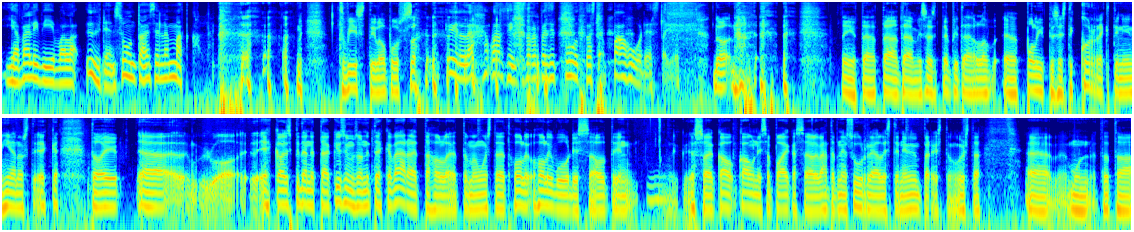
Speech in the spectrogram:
ja väliviivalla yhden suuntaiselle matkalle? Twisti lopussa. Kyllä, varsinkin kun rupesit puhua pahuudesta just. No, no niin, tämä on tämä, missä sitten pitää olla äh, poliittisesti korrekti niin hienosti. Ehkä, toi, äh, ehkä olisi pitänyt, tämä kysymys on nyt ehkä väärälle taholle, että mä muistan, että Hollywoodissa oltiin jossain kau- kaunissa paikassa ja oli vähän tämmöinen surrealistinen ympäristö. Muista äh, mun tota,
